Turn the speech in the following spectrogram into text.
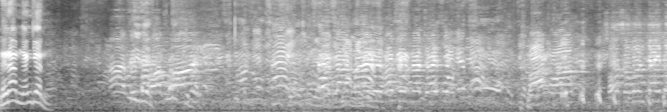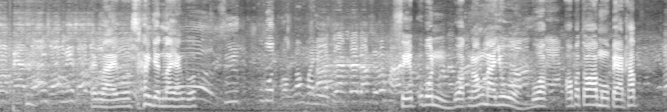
ในน้ำหยังเย็น ห้าสิบบาทไปแต่ก็ไม่ได้ครับเป็นนาชัยบวกสองไวบัวสร้างเย็นมายังบวบอกน้องมาอยู่แจ้งได้ดังเสียวต้องมาสืบอุบลบวกน้องมาอยู่ บวกอบตหมู่แปดครับได้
